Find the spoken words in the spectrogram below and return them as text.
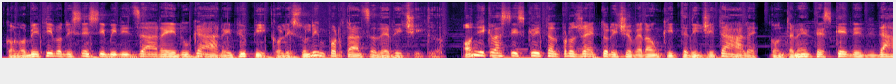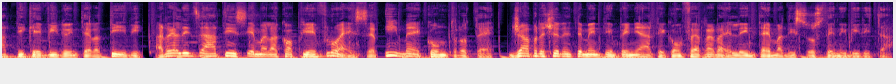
con l'obiettivo di sensibilizzare e educare i più piccoli sull'importanza del riciclo. Ogni classe iscritta al progetto riceverà un kit digitale, contenente schede didattiche e video interattivi, realizzati insieme alla coppia influencer Ime contro te, già precedentemente impegnati con Ferrarelle in tema di sostenibilità,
